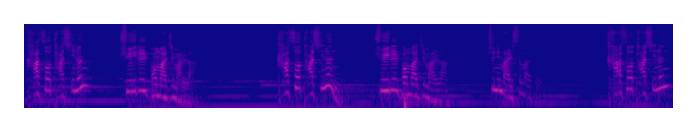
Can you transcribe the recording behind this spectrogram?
가서 다시는 죄를 범하지 말라. 가서 다시는 죄를 범하지 말라. 주님 말씀하세요. 가서 다시는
